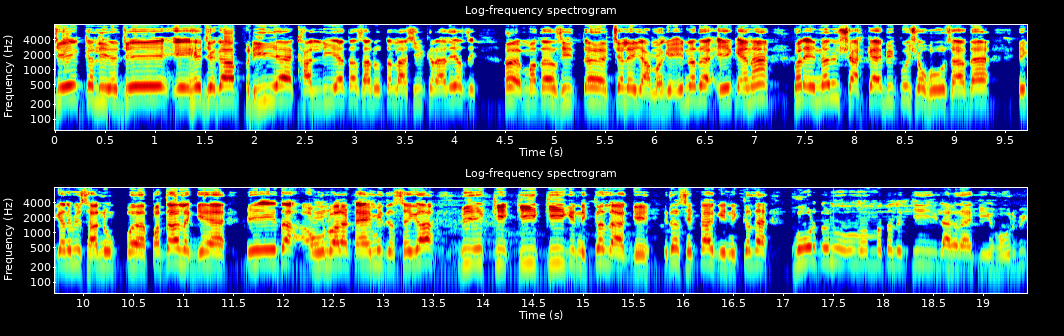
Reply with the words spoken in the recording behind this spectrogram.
ਜੇ ਕਲੀ- ਜੇ ਇਹ ਜਗ੍ਹਾ ਫ੍ਰੀ ਹੈ ਖਾਲੀ ਹੈ ਤਾਂ ਸਾਨੂੰ ਤਲਾਸ਼ੀ ਕਰਾ ਦੇ ਅਸੀਂ ਮਤਲਬ ਅਸੀਂ ਚਲੇ ਜਾਵਾਂਗੇ। ਇਹਨਾਂ ਦਾ ਇਹ ਕਹਿਣਾ ਪਰ ਇਹਨਾਂ ਨੂੰ ਸ਼ੱਕ ਹੈ ਵੀ ਕੁਝ ਹੋ ਸਕਦਾ ਇਹ ਕਹਿੰਦੇ ਵੀ ਸਾਨੂੰ ਪ- ਪਤਾ ਲੱਗਿਆ ਇਹ ਇਹ ਤਾਂ ਆਉਣ ਵਾਲਾ ਟਾਈਮ ਹੀ ਦੱਸੇਗਾ ਵੀ ਇਹ ਕੀ ਕੀ ਕੀ ਨਿਕਲਦਾ ਅੱਗੇ ਇਹਦਾ ਸਿੱਟਾ ਕੀ ਨਿਕਲਦਾ ਹੋਰ ਤੁਹਾਨੂੰ ਮਤਲਬ ਕੀ ਲੱਗਦਾ ਕਿ ਹੋਰ ਵੀ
